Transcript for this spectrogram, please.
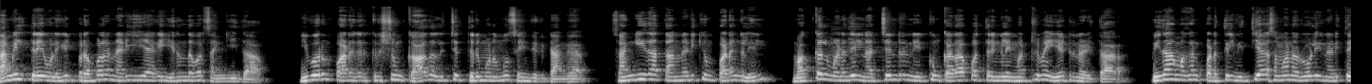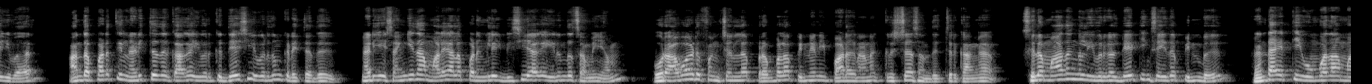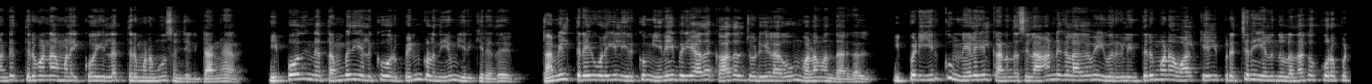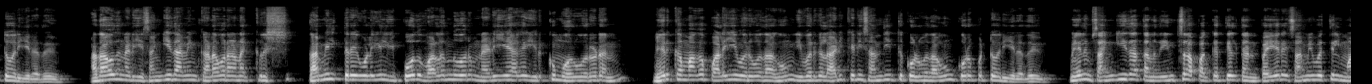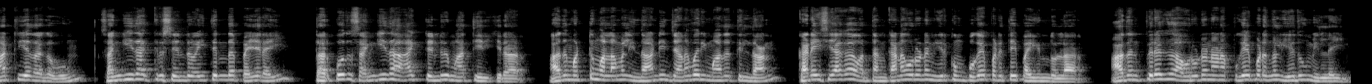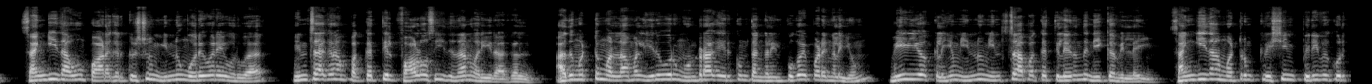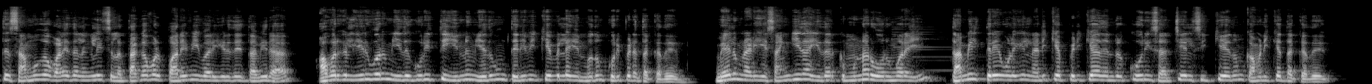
தமிழ் திரையுலகில் பிரபல நடிகையாக இருந்தவர் சங்கீதா. இவரும் பாடகர் கிருஷ்ணும் காதலிச்சு திருமணமும் செஞ்சுக்கிட்டாங்க. சங்கீதா தான் நடிக்கும் படங்களில் மக்கள் மனதில் நச்சென்று நிற்கும் கதாபாத்திரங்களை மட்டுமே ஏற்று நடித்தார். பிதாமகன் படத்தில் வித்தியாசமான ரோலில் நடித்த இவர் அந்த படத்தில் நடித்ததற்காக இவருக்கு தேசிய விருதும் கிடைத்தது. நடிகை சங்கீதா மலையாள படங்களில் பிஸியாக இருந்த சமயம் ஒரு அவார்டு ஃபங்க்ஷன்ல பிரபல பின்னணி பாடகரான கிருஷ்ணா சந்திச்சிருக்காங்க. சில மாதங்கள் இவர்கள் டேட்டிங் செய்த பின்பு ரெண்டாயிரத்தி ஒன்பதாம் ஆண்டு திருவண்ணாமலை கோயிலில் திருமணமும் செஞ்சுக்கிட்டாங்க. இப்போது இந்த தம்பதிகளுக்கு ஒரு பெண் குழந்தையும் இருக்கிறது. தமிழ் திரையுலகில் இருக்கும் இணைபிரியாத காதல் ஜோடிகளாகவும் வலம் வந்தார்கள். இப்படி இருக்கும் நிலையில் கடந்த சில ஆண்டுகளாகவே இவர்களின் திருமண வாழ்க்கையில் பிரச்சனை எழுந்துள்ளதாக கூறப்பட்டு வருகிறது. அதாவது நடிகை சங்கீதாவின் கணவரான கிறிஷ் தமிழ் திரையுலகில் இப்போது வளர்ந்து வரும் நடிகையாக இருக்கும் ஒருவருடன் நெருக்கமாக பழகி வருவதாகவும் இவர்கள் அடிக்கடி சந்தித்துக் கொள்வதாகவும் கூறப்பட்டு வருகிறது. மேலும் சங்கீதா தனது இன்ஸ்டா பக்கத்தில் தன் பெயரை சமீபத்தில் மாற்றியதாகவும் சங்கீதா கிறிஸ் என்று வைத்திருந்த பெயரை தற்போது சங்கீதா ஆக்ட் என்று மாற்றியிருக்கிறார். அது மட்டுமல்லாமல் இந்த ஆண்டின் ஜனவரி மாதத்தில்தான் கடைசியாக அவர் தன் கணவருடன் இருக்கும் புகைப்படத்தை பகிர்ந்துள்ளார். அதன் பிறகு அவருடனான புகைப்படங்கள் எதுவும் இல்லை. சங்கீதாவும் பாடகர் கிருஷ்ணும் இன்னும் ஒருவரை ஒருவர் இன்ஸ்டாகிராம் பக்கத்தில் ஃபாலோ செய்துதான் வருகிறார்கள். அது மட்டுமல்லாமல் இருவரும் ஒன்றாக இருக்கும் தங்களின் புகைப்படங்களையும் வீடியோக்களையும் இன்னும் இன்ஸ்டா பக்கத்திலிருந்து நீக்கவில்லை. சங்கீதா மற்றும் கிறிஷின் பிரிவு குறித்து சமூக வலைதளங்களில் சில தகவல் பரவி வருகிறதே தவிர அவர்கள் இருவரும் இது குறித்து இன்னும் எதுவும் தெரிவிக்கவில்லை என்பதும் குறிப்பிடத்தக்கது. மேலும் நடிகை சங்கீதா இதற்கு முன்னர் ஒருமுறை தமிழ் திரையுலகில் நடிக்க பிடிக்காது என்று கூறி சர்ச்சையில் சிக்கியதும் கவனிக்கத்தக்கது.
